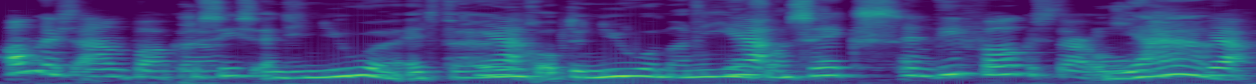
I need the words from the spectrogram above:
anders aanpakken. Precies, en die nieuwe, het verheugen op de nieuwe manier Ja. van seks. En die focus daarop. Ja, ja.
